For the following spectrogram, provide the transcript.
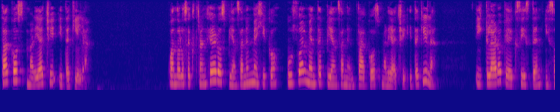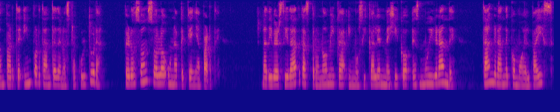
Tacos, mariachi y tequila. Cuando los extranjeros piensan en México, usualmente piensan en tacos, mariachi y tequila. Y claro que existen y son parte importante de nuestra cultura, pero son solo una pequeña parte. La diversidad gastronómica y musical en México es muy grande, tan grande como el país.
